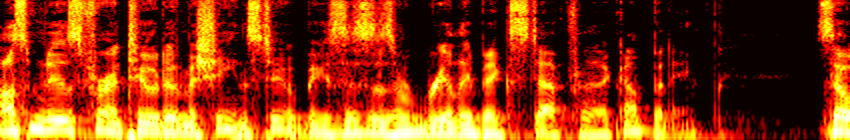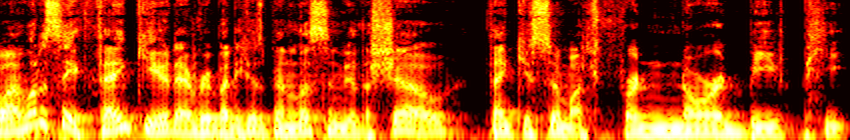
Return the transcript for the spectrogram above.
Awesome news for Intuitive Machines, too, because this is a really big step for that company. So I want to say thank you to everybody who's been listening to the show. Thank you so much for NordVP,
